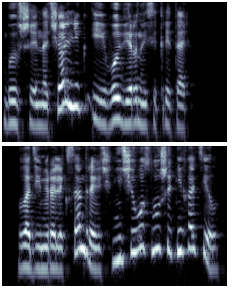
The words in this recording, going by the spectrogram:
бывший начальник и его верный секретарь. Владимир Александрович ничего слушать не хотел,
